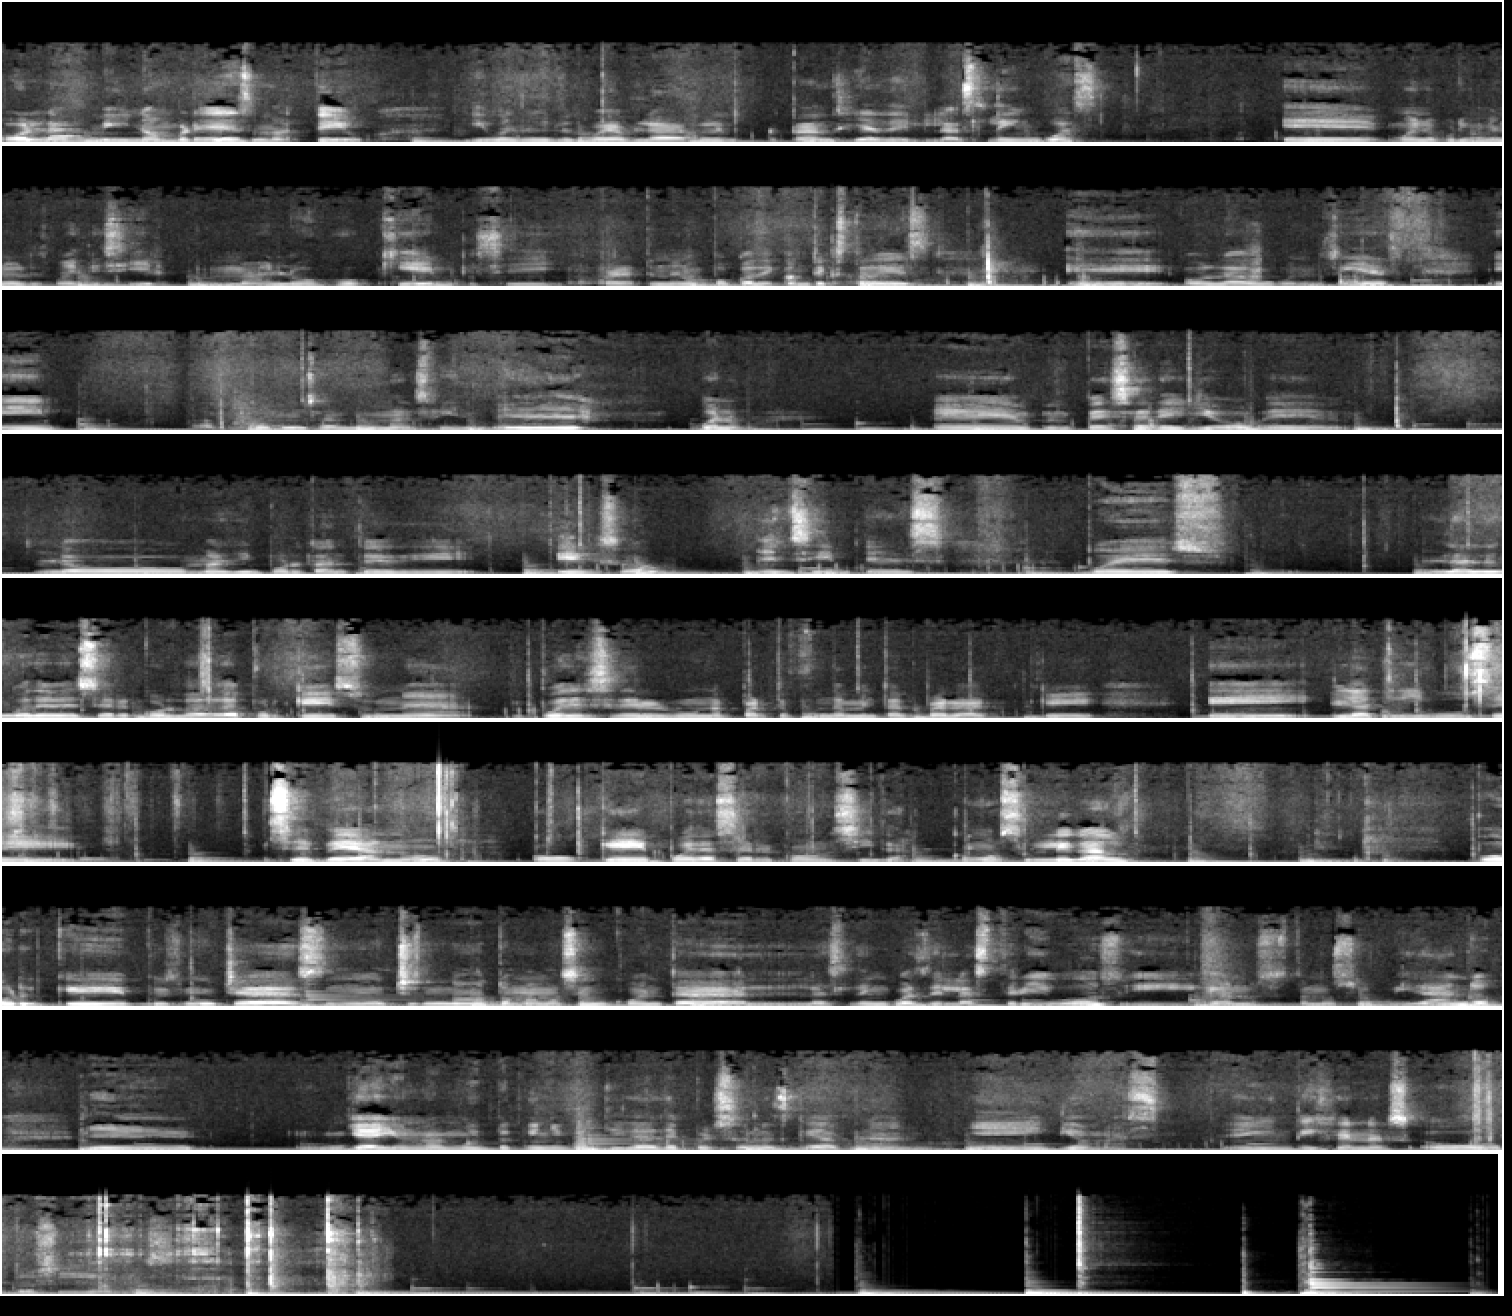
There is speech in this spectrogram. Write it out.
Hola, mi nombre es Mateo y bueno, hoy les voy a hablar la importancia de las lenguas. Eh, bueno, primero les voy a decir malo quién, que sí, para tener un poco de contexto es eh, hola o buenos días y como un saludo más bien. Eh, bueno, empezaré yo. lo más importante de eso en sí es pues la lengua debe ser recordada porque es una puede ser una parte fundamental para que eh, la tribu se, se vea, ¿no? O que pueda ser reconocida como su legado. Porque pues muchas, muchos no tomamos en cuenta las lenguas de las tribus y ya nos estamos olvidando. Y ya hay una muy pequeña cantidad de personas que hablan idiomas indígenas o otros idiomas.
